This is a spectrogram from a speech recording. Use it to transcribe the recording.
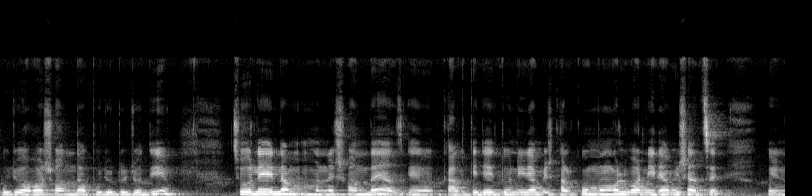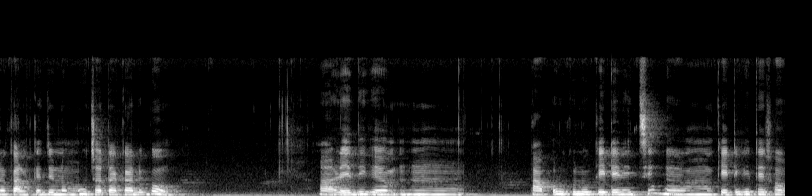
পুজো আবার সন্ধ্যা পুজো টুজো দিয়ে চলে এলাম মানে সন্ধ্যায়। আজকে, কালকে যেহেতু নিরামিষ, কালকেও মঙ্গলবার নিরামিষ আছে ওই জন্য কালকের জন্য মোচাটা কাটবো আর এদিকে পাঁপড়গুলো কেটে নিচ্ছি। কেটে কেটে সব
